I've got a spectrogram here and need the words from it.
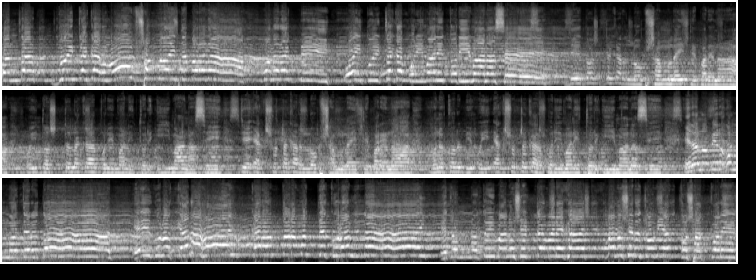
বান্দা দুই টাকার লোভ সামলাইতে পারে না, মনে রাখবি, ওই দুই টাকা পরিমাণই তোর ইমান আছে। যে দশ টাকার লোভ সামলাইতে পারে না, ওই দশ টাকা পরিমাণই তোর ইমান আছে। যে একশো টাকার লোভ সামলাইতে পারে না। মনে করবি ওই একশো টাকার পরিমাণই তোর ইমান আছে। এরা নবীর উম্মতের দল। এইগুলো কেন হয়? কারণ তোর মধ্যে কোরআন নাই। এজন্য তুই মানুষের টামারে খাস মানুষের জমি আত্মসাৎ করিস।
